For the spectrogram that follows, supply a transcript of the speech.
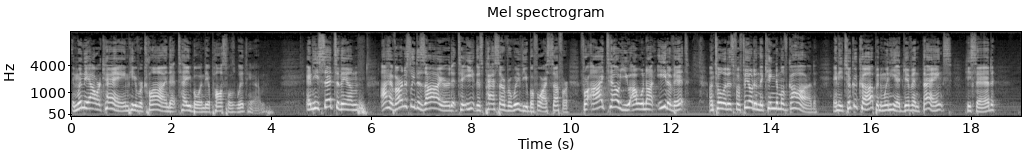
and when the hour came, he reclined at table, and the apostles with him. And he said to them, I have earnestly desired to eat this Passover with you before I suffer. For I tell you, I will not eat of it until it is fulfilled in the kingdom of God. And he took a cup, and when he had given thanks, he said,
